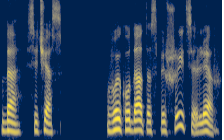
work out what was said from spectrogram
«Да, сейчас». «Вы куда-то спешите, Лер?»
